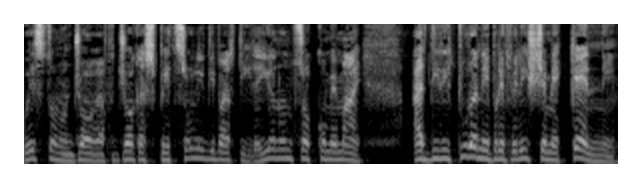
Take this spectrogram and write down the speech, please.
questo non gioca, gioca spezzoni di partita. Io non so come mai. Addirittura ne preferisce McKenny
